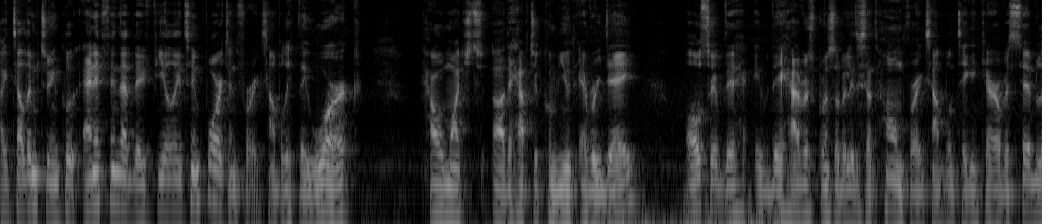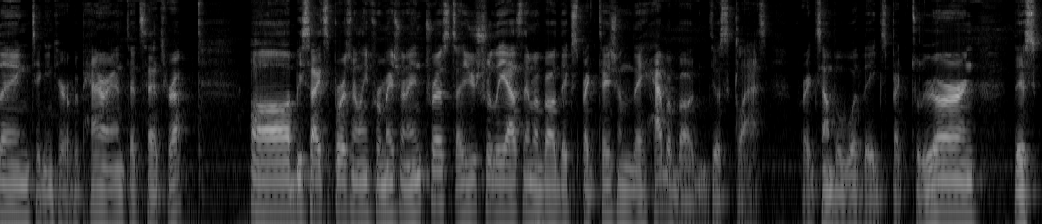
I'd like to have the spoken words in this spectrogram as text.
I tell them to include anything that they feel it's important. For example, if they work, how much uh, they have to commute every day. Also, if they if they have responsibilities at home, for example, taking care of a sibling, taking care of a parent, etc. Uh, besides personal information and interest, I usually ask them about the expectation they have about this class. For example, what they expect to learn, this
